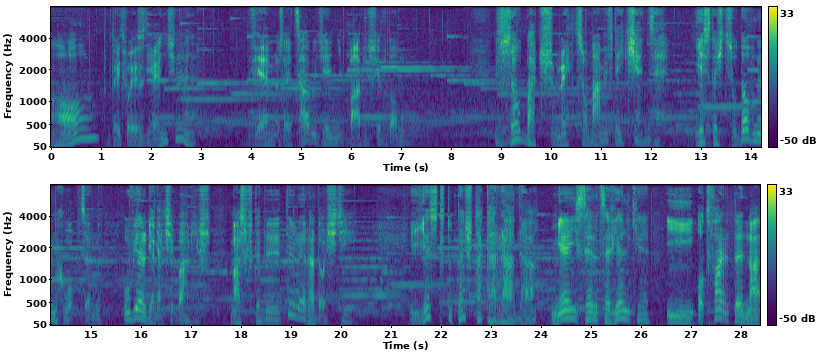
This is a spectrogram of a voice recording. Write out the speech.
O, tutaj twoje zdjęcie. Wiem, że cały dzień bawisz się w domu. Zobaczmy, co mamy w tej księdze. Jesteś cudownym chłopcem. Uwielbiam, jak się bawisz. Masz wtedy tyle radości. I jest tu też taka rada. Miej serce wielkie i otwarte na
